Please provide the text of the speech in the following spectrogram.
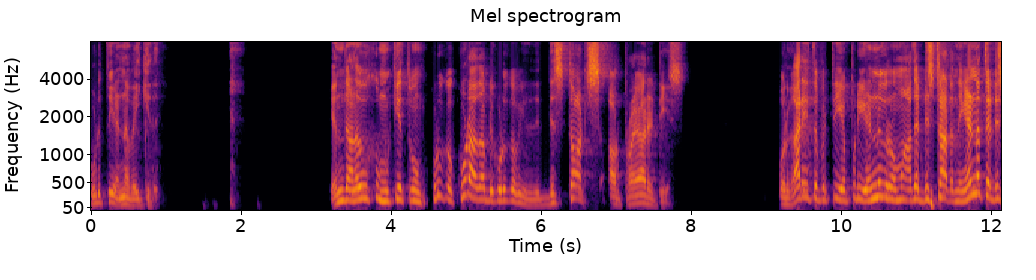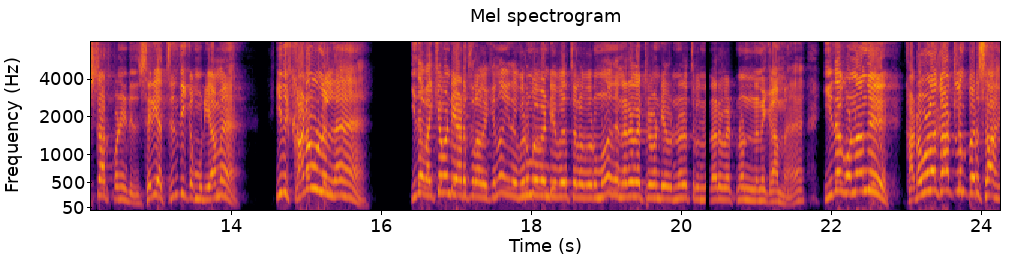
கொடுத்து எண்ண வைக்குது. எந்த அளவுக்கு முக்கியத்துவம் கொடுக்க கூடாது அப்படி கொடுக்க வைக்குது. டிஸ்டார்ட்ஸ் அவர் ப்ரையாரிட்டிஸ் ஒரு காரியத்தை பற்றி எப்படி எண்ணுகிறோமோ அதை டிஸ்டார்ட் அந்த எண்ணத்தை டிஸ்டார்ட் பண்ணிடுது. சரியா சிந்திக்க முடியாம இது கடவுள் இல்லை. இதை வைக்க வேண்டிய இடத்துல வைக்கணும் இதை விரும்ப வேண்டிய விதத்தில் விரும்பணும் இதை நிறைவேற்ற வேண்டிய விதத்துல நிறைவேற்றணும்னு நினைக்காம இதை கொண்டாந்து கடவுளை காட்டிலும் பெருசாக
